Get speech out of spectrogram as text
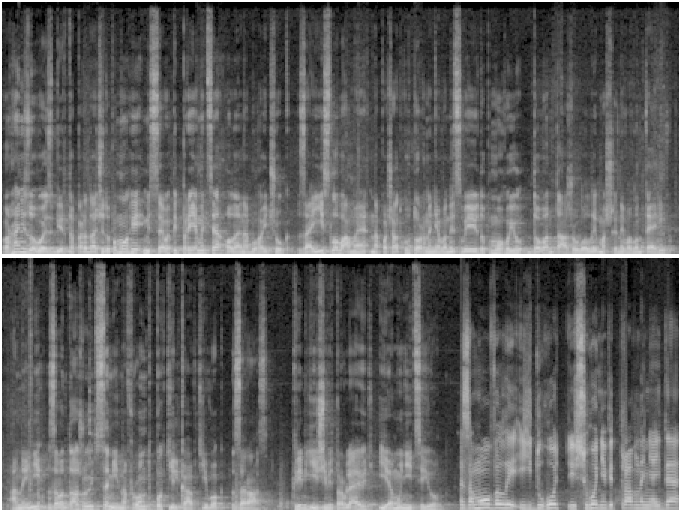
Організовує збір та передачу допомоги місцева підприємиця Олена Бугайчук. За її словами, на початку вторгнення вони своєю допомогою довантажували машини волонтерів, а нині завантажують самі на фронт по кілька автівок за раз. Крім їжі, відправляють і амуніцію. Замовили і сьогодні відправлення йде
